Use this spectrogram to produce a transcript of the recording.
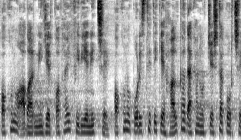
কখনো আবার নিজের কথাই ফিরিয়ে নিচ্ছে, কখনো পরিস্থিতিকে হালকা দেখানোর চেষ্টা করছে,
